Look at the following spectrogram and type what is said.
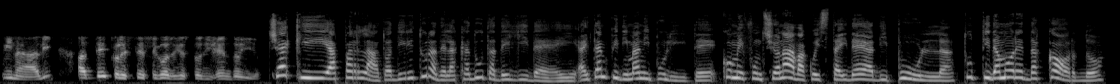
Minali ha detto le stesse cose che sto dicendo io. C'è chi ha parlato addirittura della caduta degli dei. Ai tempi di Mani Pulite, come funzionava questa idea di pool? Tutti d'amore e d'accordo?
